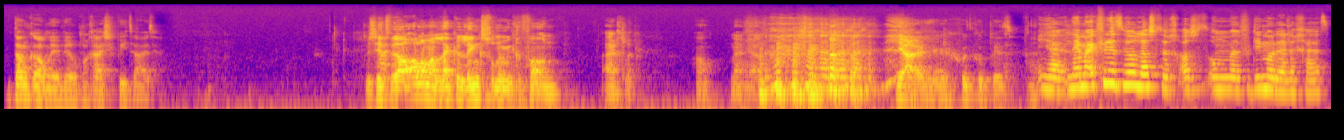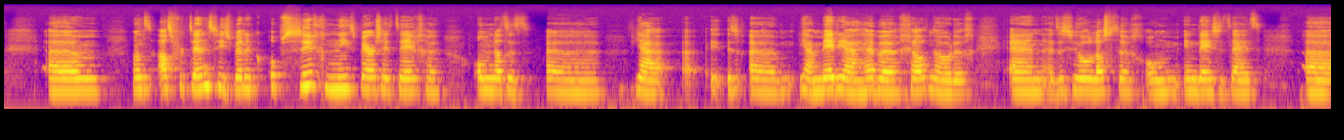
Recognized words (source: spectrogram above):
dan komen we weer op een grijs gebied uit. We zitten wel allemaal lekker links van de microfoon. Eigenlijk. Oh, nee, ja. Ja, goed, goed punt. Ja, nee, maar ik vind het heel lastig als het om eh, verdienmodellen gaat. Ehm, want advertenties ben ik op zich niet per se tegen, omdat het, eh, ja, eh, ehm, ja, media hebben geld nodig. En het is heel lastig om in deze tijd eh,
